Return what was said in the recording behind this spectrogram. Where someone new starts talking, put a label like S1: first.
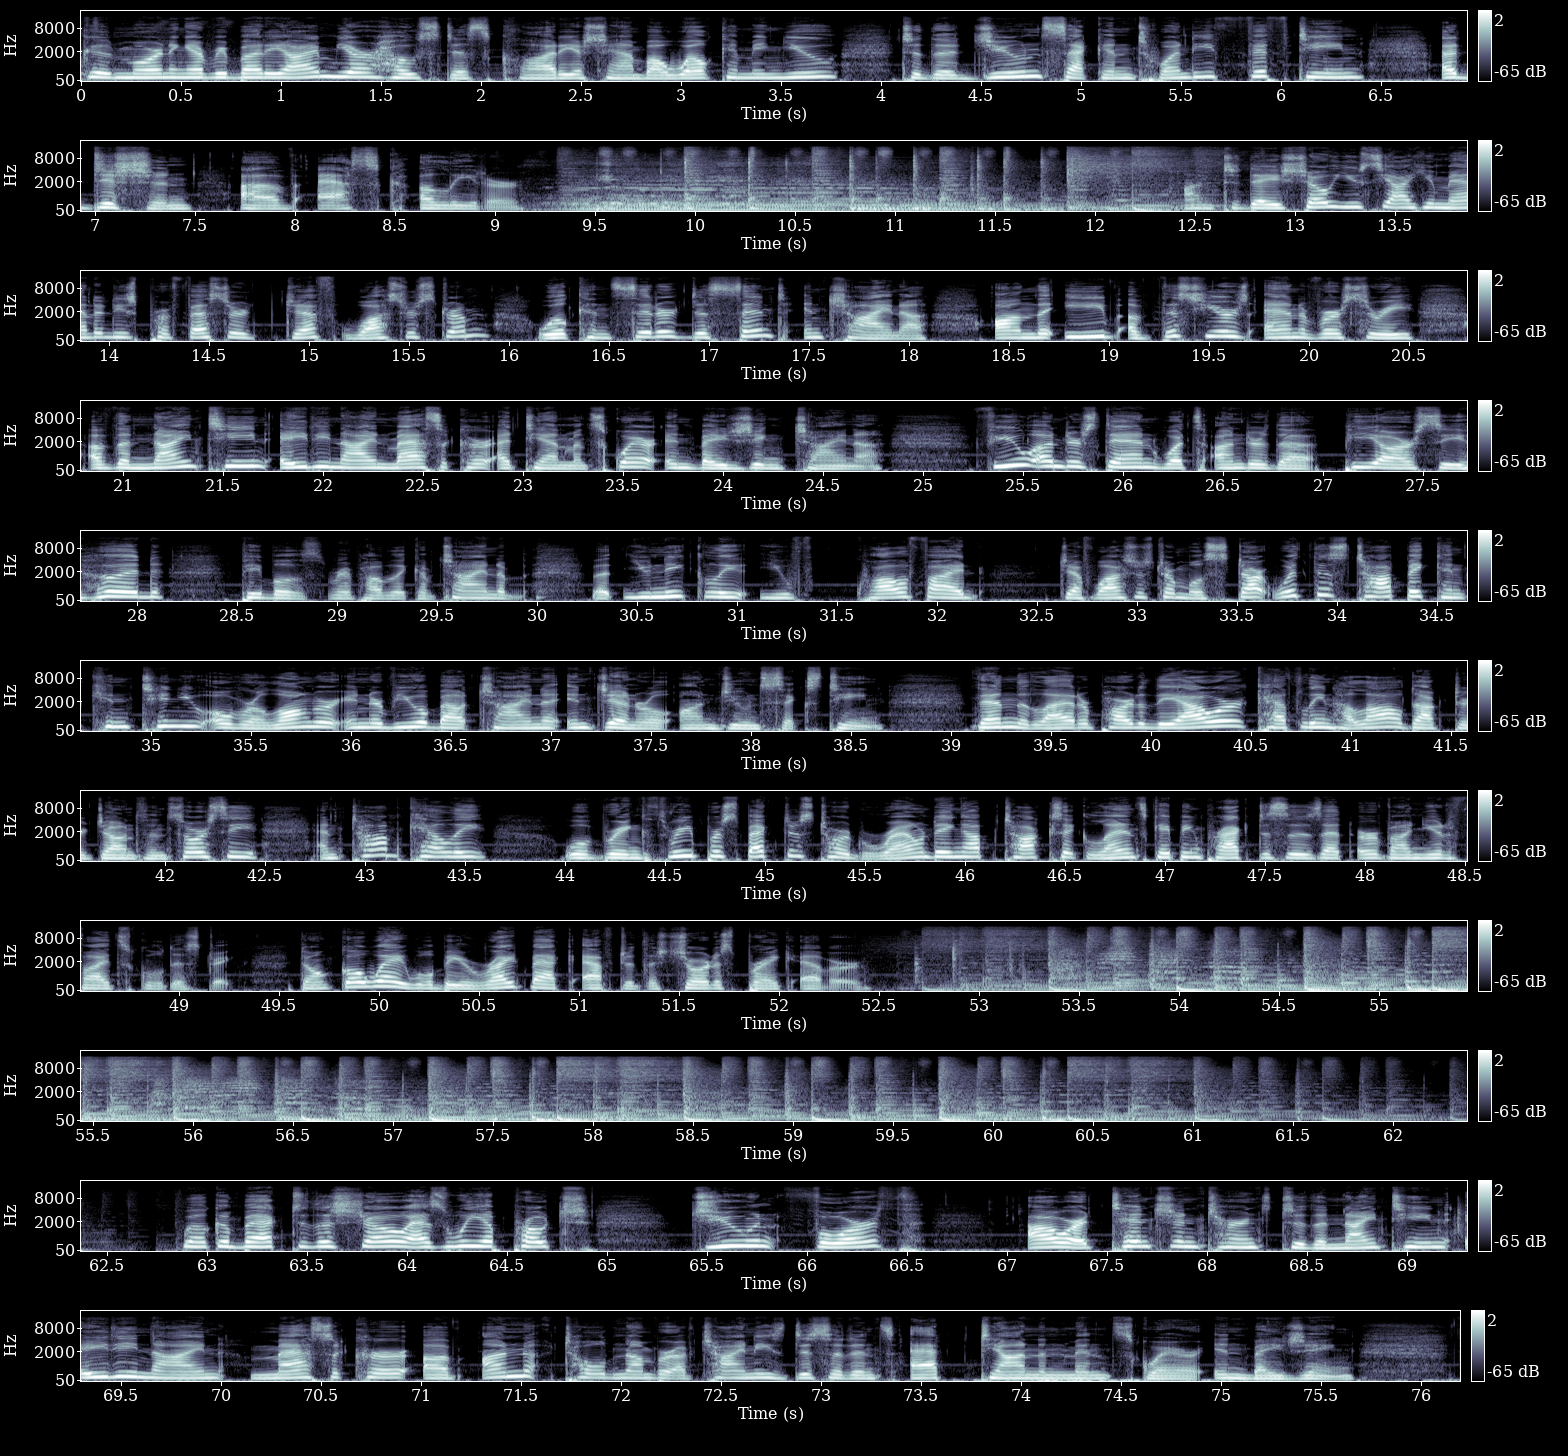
S1: Good morning, everybody. I'm your hostess, Claudia Shambaugh, welcoming you to the June 2nd, 2015 edition of Ask a Leader. On today's show, UCI Humanities professor Jeff Wasserstrom will consider dissent in China on the eve of this year's anniversary of the 1989 massacre at Tiananmen Square in Beijing, China. Few understand what's under the PRC hood, People's Republic of China, but uniquely, you've qualified Jeff Wasserstrom will start with this topic and continue over a longer interview about China in general on June 16. Then, the latter part of the hour, Kathleen Hallal, Dr. Jonathan Sorci, and Tom Kelly will bring three perspectives toward rounding up toxic landscaping practices at Irvine Unified School District. Don't go away. We'll be right back after the shortest break ever. Welcome back to the show. As we approach June 4th, our attention turns to the 1989 massacre of untold number of Chinese dissidents at Tiananmen Square in Beijing.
